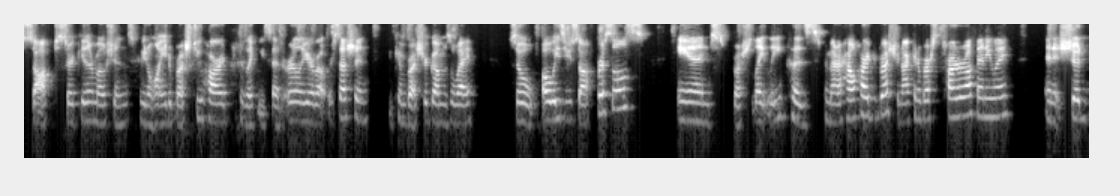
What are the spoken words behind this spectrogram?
soft circular motions. We don't want you to brush too hard because like we said earlier about recession, you can brush your gums away. So always use soft bristles and brush lightly because no matter how hard you brush, you're not going to brush the tartar off anyway. And it should,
